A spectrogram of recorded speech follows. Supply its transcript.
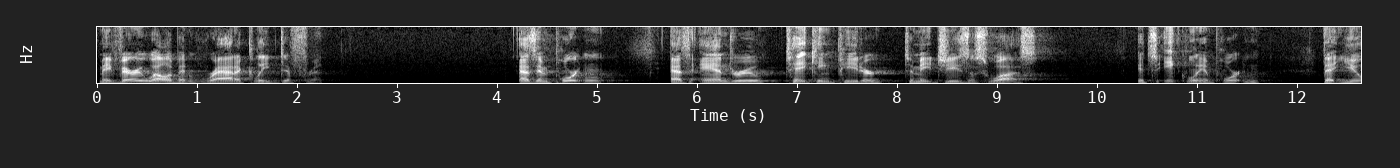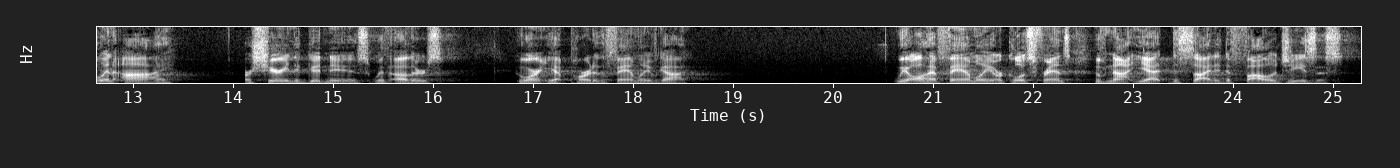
may very well have been radically different. As important as Andrew taking Peter to meet Jesus was, it's equally important that you and I are sharing the good news with others who aren't yet part of the family of God. We all have family or close friends who've not yet decided to follow Jesus.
